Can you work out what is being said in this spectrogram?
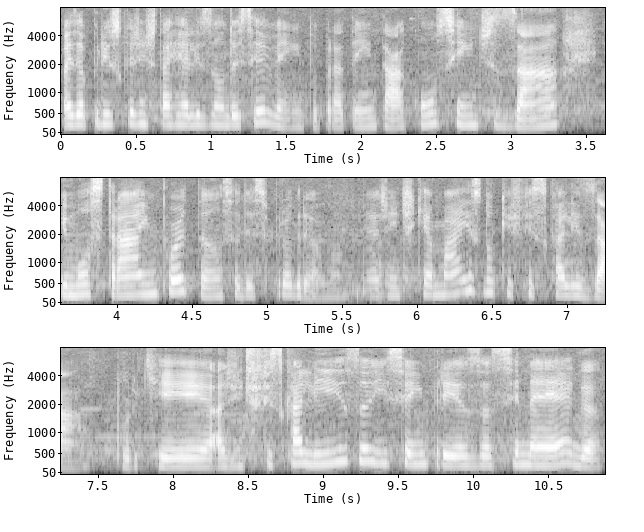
mas é por isso que a gente está realizando esse evento, para tentar conscientizar e mostrar a importância desse programa. A gente quer mais do que fiscalizar, porque a gente fiscaliza e se a empresa se nega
